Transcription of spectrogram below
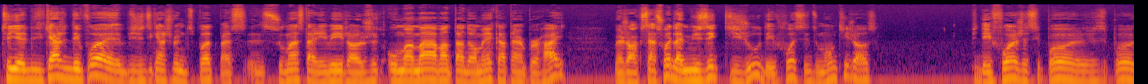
sais, il y a des, quand, des fois, euh, puis je dis quand je fume du pot, parce que souvent c'est arrivé genre juste au moment avant de t'endormir quand t'es un peu high, mais genre que ça soit de la musique qui joue, des fois c'est du monde qui jase. Puis des fois, je sais pas, je sais pas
